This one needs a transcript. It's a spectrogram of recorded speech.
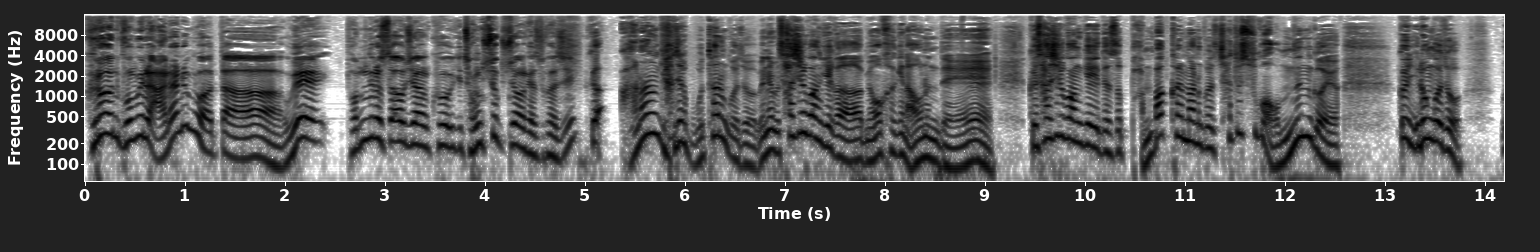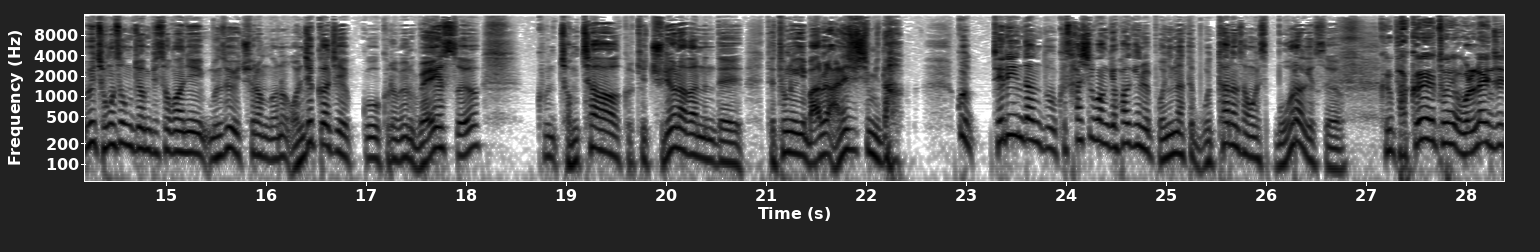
그런 고민을 안 하는 것 같다. 왜 법리로 싸우지 않고 이게 정치적 주장을 계속하지? 그러니까 안 하는 게 아니라 못 하는 거죠. 왜냐하면 사실관계가 명확하게 나오는데 그 사실관계에 대해서 반박할 만한 것을 찾을 수가 없는 거예요. 그러니까 이런 거죠. 왜 정성 전 비서관이 문서 유출한 거는 언제까지 했고 그러면 왜 했어요? 그건 점차 그렇게 줄여나갔는데 대통령이 말을 안 해주십니다. 그 대리인단도 그 사실관계 확인을 본인한테 못하는 상황에서 뭘 하겠어요. 그리고 박근혜 대통령 원래 이제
